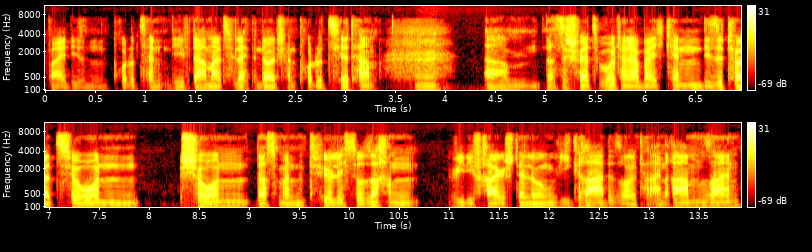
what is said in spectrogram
bei diesen Produzenten, die damals vielleicht in Deutschland produziert haben. Mhm. Ähm, das ist schwer zu beurteilen, aber ich kenne die Situation schon, dass man natürlich so Sachen wie die Fragestellung, wie gerade sollte ein Rahmen sein,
